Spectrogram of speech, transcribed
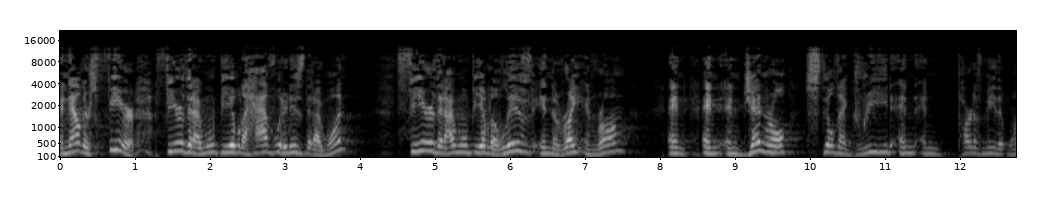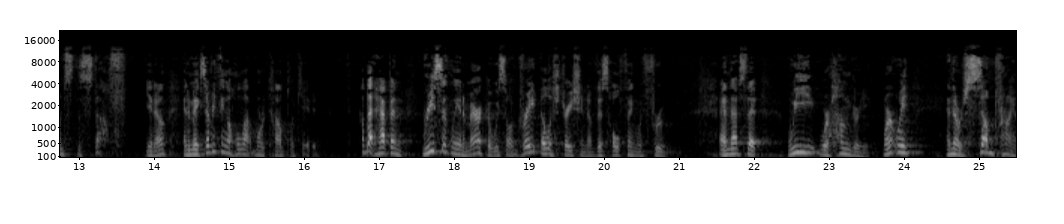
And now there's fear. Fear that I won't be able to have what it is that I want. Fear that I won't be able to live in the right and wrong. And, and, in general, still that greed and, and part of me that wants the stuff, you know? And it makes everything a whole lot more complicated. How'd that happen? Recently in America, we saw a great illustration of this whole thing with fruit. And that's that we were hungry, weren't we? And there were subprime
